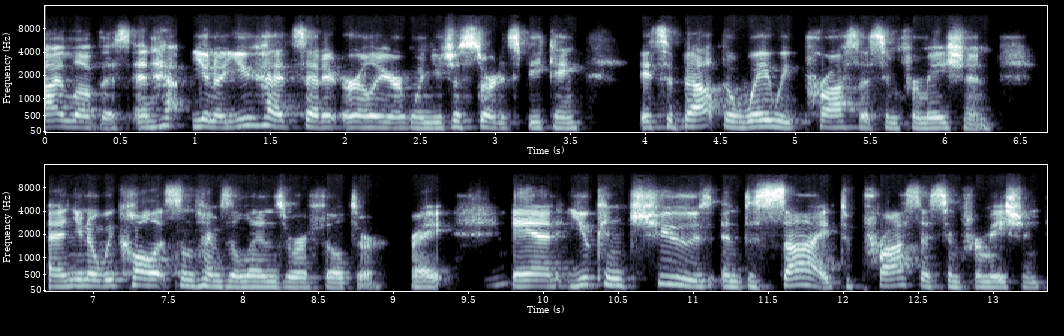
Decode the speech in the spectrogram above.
I love this and ha- you know you had said it earlier when you just started speaking it's about the way we process information. And, you know, we call it sometimes a lens or a filter, right? Mm-hmm. And you can choose and decide to process information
